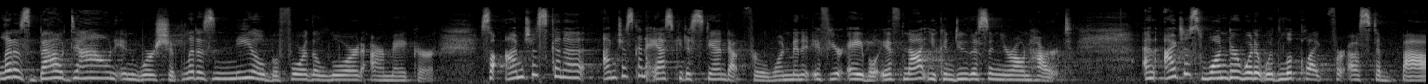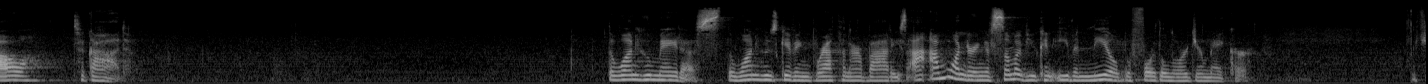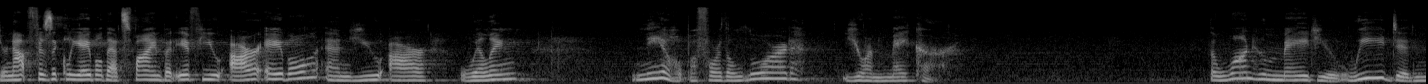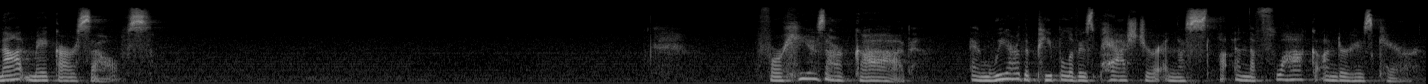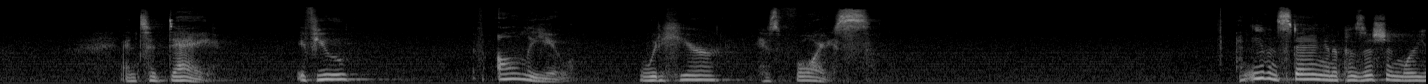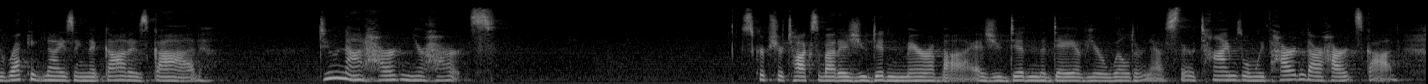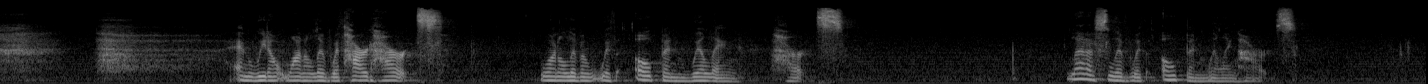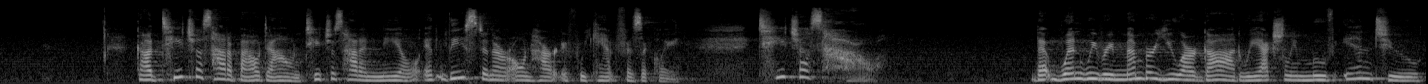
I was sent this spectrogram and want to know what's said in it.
let us bow down in worship. Let us kneel before the Lord our Maker. So I'm just gonna I'm just gonna ask you to stand up for one minute if you're able. If not, you can do this in your own heart. And I just wonder what it would look like for us to bow to God. the one who made us, the one who's giving breath in our bodies. I, am wondering if some of you can even kneel before the Lord your Maker. If you're not physically able, that's fine, but if you are able and you are willing, kneel before the Lord your Maker, the one who made you. We did not make ourselves. For he is our God, and we are the people of his pasture and the, and the flock under his care. And today, if you, if only you would hear his voice, and even staying in a position where you're recognizing that God is God, do not harden your hearts. Scripture talks about as you did in Meribah, as you did in the day of your wilderness. There are times when we've hardened our hearts, God, and we don't want to live with hard hearts. We want to live with open, willing hearts. Let us live with open, willing hearts. God, teach us how to bow down, teach us how to kneel, at least in our own heart if we can't physically. Teach us how. That when we remember you are God, we actually move into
